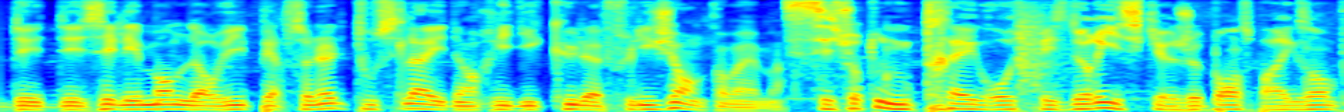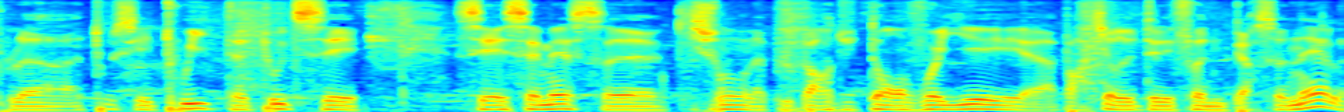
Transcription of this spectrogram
des, éléments de leur vie personnelle. Tout cela est d'un ridicule affligeant, quand même. C'est surtout une très grosse prise de risque. Je pense par exemple à tous ces tweets, à toutes ces, SMS euh, qui sont la plupart du temps envoyés à partir de téléphones personnels.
